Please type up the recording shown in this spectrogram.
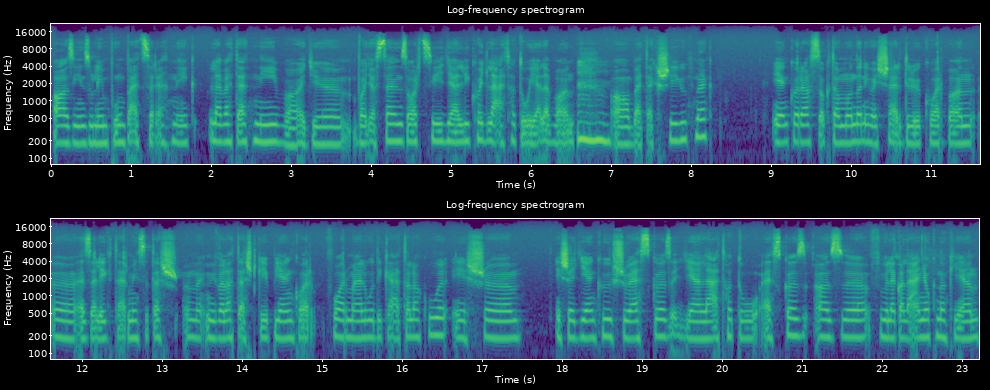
az inzulinpumpát szeretnék levetetni, vagy, vagy a szenzort szégyellik, hogy látható jele van uh-huh. a betegségüknek. Ilyenkor azt szoktam mondani, hogy serdülőkorban ez elég természetes, mivel a testkép ilyenkor formálódik, átalakul, és és egy ilyen külső eszköz, egy ilyen látható eszköz, az főleg a lányoknak ilyen,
